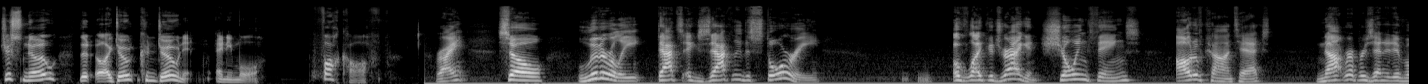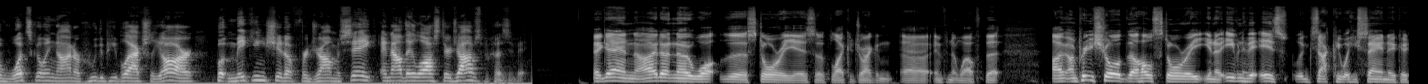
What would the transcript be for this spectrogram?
Just know that I don't condone it anymore. Fuck off. right? So literally, that's exactly the story of Like a Dragon, showing things out of context, not representative of what's going on or who the people actually are, but making shit up for drama's sake, and now they lost their jobs because of it. Again, I don't know what the story is of Like a Dragon, uh, Infinite Wealth, but I'm, pretty sure the whole story, you know, even if it is exactly what he's saying, go,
